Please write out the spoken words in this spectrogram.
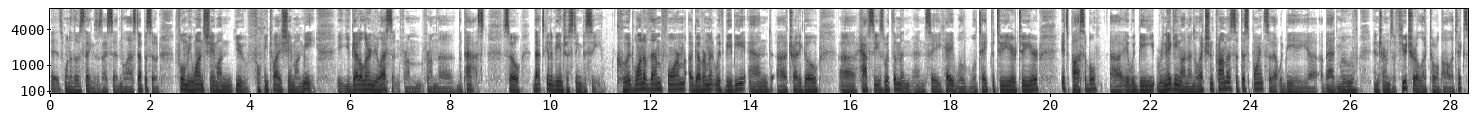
It's one of those things, as I said in the last episode. Fool me once, shame on you. Fool me twice, shame on me. You've got to learn your lesson from from the the past. So that's going to be interesting to see. Could one of them form a government with Bibi and uh, try to go uh, half seas with them and, and say, hey, we'll we'll take the two year, two year? It's possible. Uh, it would be reneging on an election promise at this point, so that would be a, uh, a, bad move in terms of future electoral politics.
